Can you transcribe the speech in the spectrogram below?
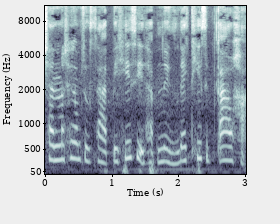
ชั้นมัธยมศึกษาปีที่4ทับ1เลขที่ 19 ค่ะ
